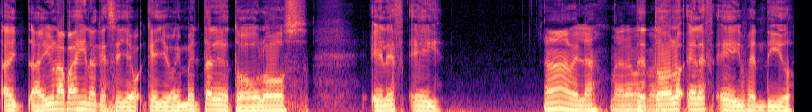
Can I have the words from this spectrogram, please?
hay, hay una página que se lleva, que lleva inventario de todos los LFA Ah, ¿verdad? de todos los LFA vendidos.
